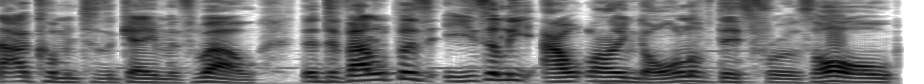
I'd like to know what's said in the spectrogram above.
that are coming to the game as well. The developers easily outlined all of this for us all,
